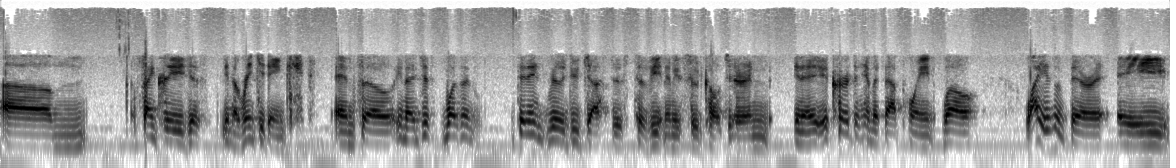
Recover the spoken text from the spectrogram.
um, frankly, just you know rinky-dink, and so you know just wasn't didn't really do justice to Vietnamese food culture. And you know it occurred to him at that point, well, why isn't there a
